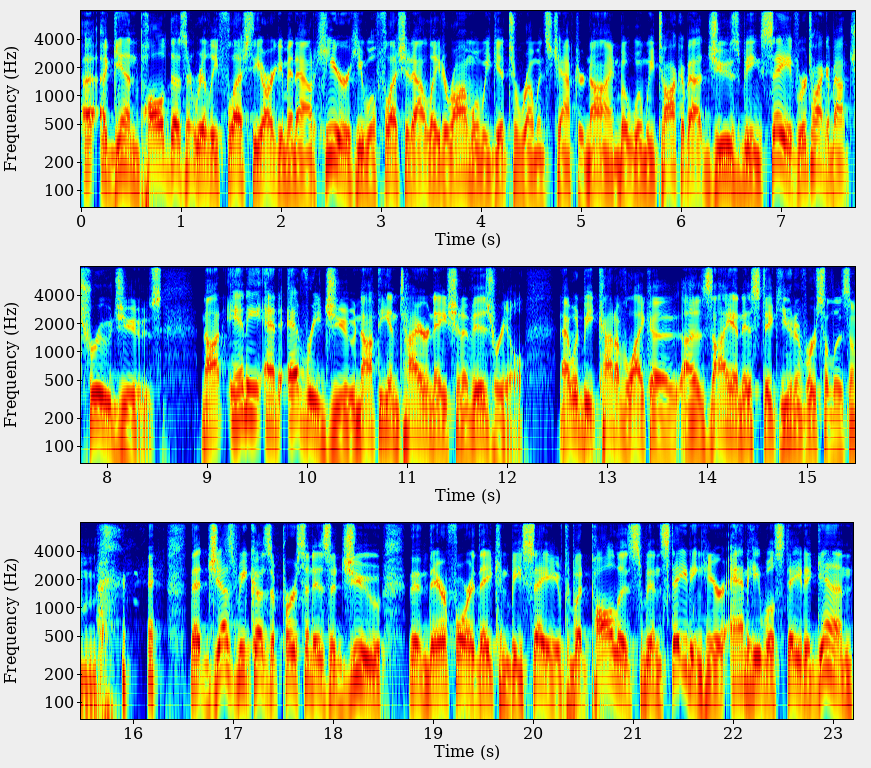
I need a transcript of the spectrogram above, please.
uh, again, Paul doesn't really flesh the argument out here. He will flesh it out later on when we get to Romans chapter 9. But when we talk about Jews being saved, we're talking about true Jews, not any and every Jew, not the entire nation of Israel. That would be kind of like a, a Zionistic universalism that just because a person is a Jew, then therefore they can be saved. But Paul has been stating here, and he will state again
